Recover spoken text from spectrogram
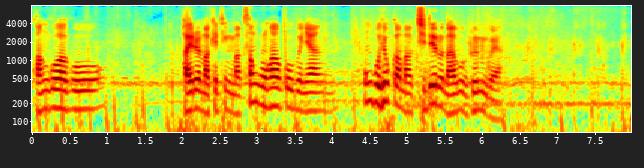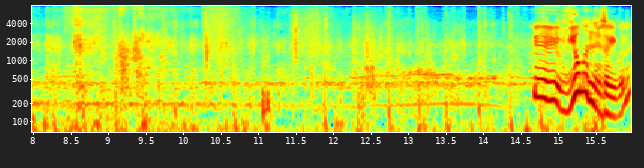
광고하고 바이럴 마케팅 막 성공하고 그냥 홍보 효과 막 지대로 나고 그러는 거야 이 위험한 녀석이거든?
